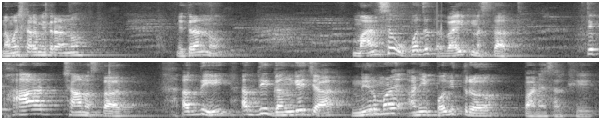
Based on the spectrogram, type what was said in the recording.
नमस्कार मित्रांनो. मित्रांनो माणसं उपजत वाईट नसतात. ते फार छान असतात. अगदी अगदी गंगेच्या निर्मळ आणि पवित्र पाण्यासारखे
